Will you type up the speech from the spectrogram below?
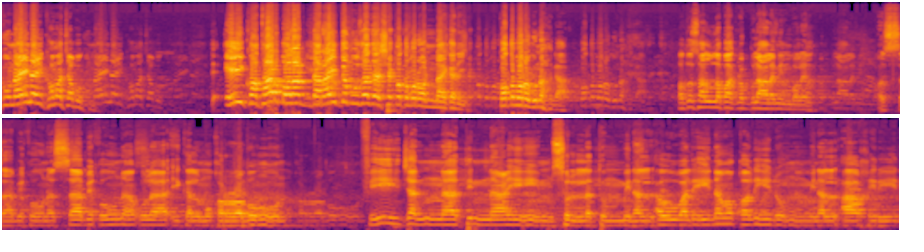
গুনাই নাই ক্ষমা চাবো কি? তো এই কথার বলার দ্বারাই তো বোঝা যায় সে কত বড় অন্যায়কারী কত বড় গুনাহগার অথচ আল্লাহ পাক রব্বুল আলামিন বলেন والسابقون السابقون أولئك المقربون في جنات النعيم سلة من الأولين وقليل من الآخرين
